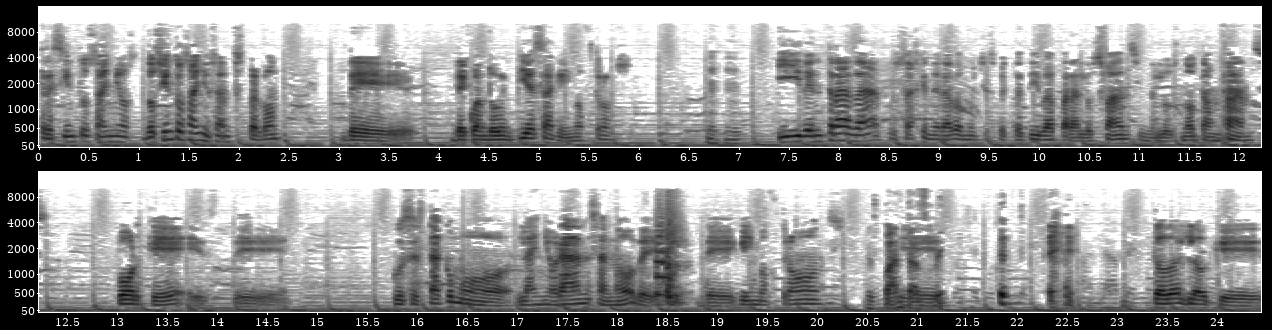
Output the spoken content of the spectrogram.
300 años, 200 años antes, perdón, de, de cuando empieza Game of Thrones. Y de entrada, pues ha generado mucha expectativa para los fans y los no tan fans, porque este pues está como la añoranza, ¿no? De, de Game of Thrones. Espantas, güey. todo lo que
